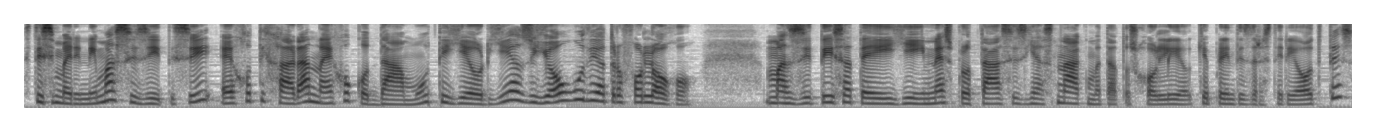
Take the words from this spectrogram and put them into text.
Στη σημερινή μας συζήτηση έχω τη χαρά να έχω κοντά μου τη Γεωργία Γιώγου διατροφολόγο. Μα ζητήσατε υγιεινές προτάσεις για σνακ μετά το σχολείο και πριν τις δραστηριότητες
